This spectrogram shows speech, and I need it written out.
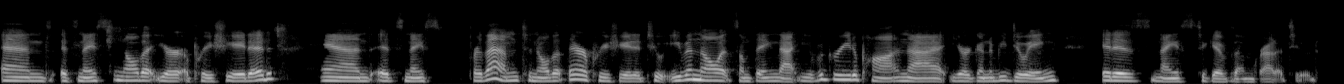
And it's nice to know that you're appreciated and it's nice for them to know that they're appreciated too even though it's something that you've agreed upon that you're going to be doing it is nice to give them gratitude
